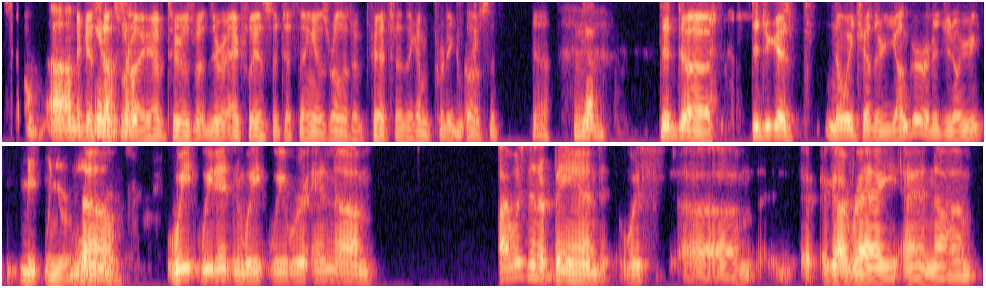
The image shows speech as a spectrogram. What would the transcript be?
So, um, I guess you know, that's what so- I have too. Is that there actually is such a thing as relative pitch. I think I'm pretty close. Yeah. Yep. Did uh did you guys know each other younger, or did you know you meet when you were older? No, we we didn't. We we were in. Um, I was in a band with um, a a guy Ray, and um,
